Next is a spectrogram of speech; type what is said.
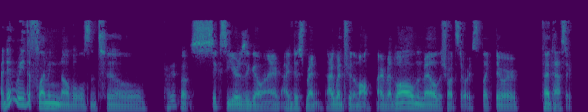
I didn't read the Fleming novels until probably about six years ago, and I I just read. I went through them all. I read them all and read all the short stories. Like they were fantastic.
